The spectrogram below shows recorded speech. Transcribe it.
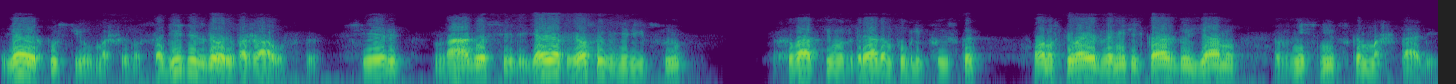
Я их пустил в машину. Садитесь, говорю, пожалуйста. Сели, нагло сели. Я и отвез их в милицию. Хватким взглядом публициста он успевает заметить каждую яму в мясницком масштабе.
